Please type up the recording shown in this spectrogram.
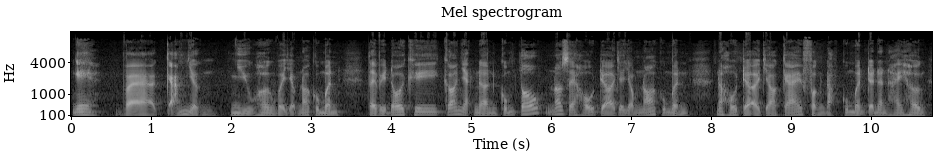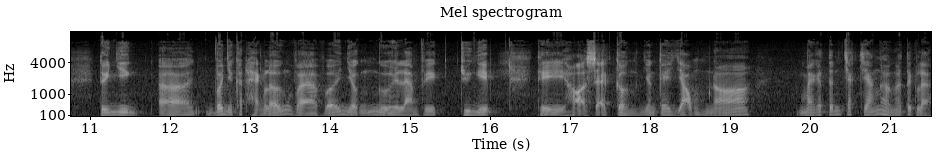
nghe và cảm nhận nhiều hơn về giọng nói của mình. Tại vì đôi khi có nhạc nền cũng tốt nó sẽ hỗ trợ cho giọng nói của mình nó hỗ trợ cho cái phần đọc của mình trở nên hay hơn. Tuy nhiên à, với những khách hàng lớn và với những người làm việc chuyên nghiệp thì họ sẽ cần những cái giọng nó mang cái tính chắc chắn hơn á tức là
